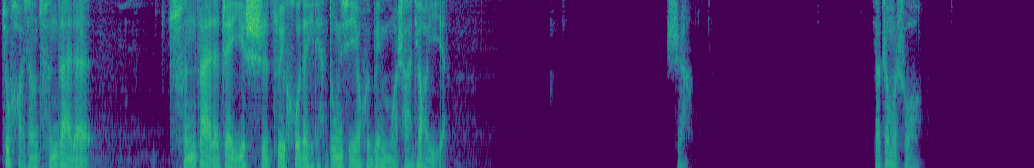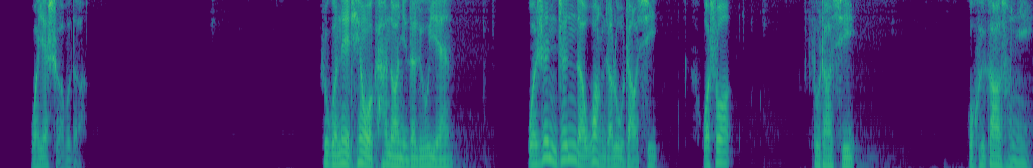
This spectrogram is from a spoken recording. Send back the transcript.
就好像存在的。存在的这一世最后的一点东西也会被抹杀掉一样。是啊，要这么说，我也舍不得。如果那天我看到你的留言，我认真的望着陆兆熙，我说：“陆兆熙，我会告诉你，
